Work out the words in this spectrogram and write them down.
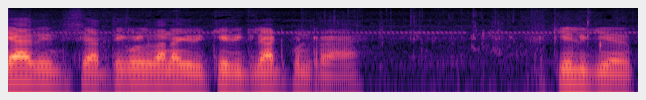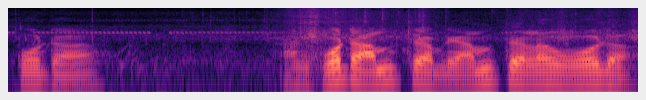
ஏன் அது இந்த சத்திக்குள்ள தானே கீழே கிளாட் பண்ணுறா கீழே போட்டோம் அது போட்டு அமுத்து அப்படி அமுத்து எல்லாம் ஓடும்.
